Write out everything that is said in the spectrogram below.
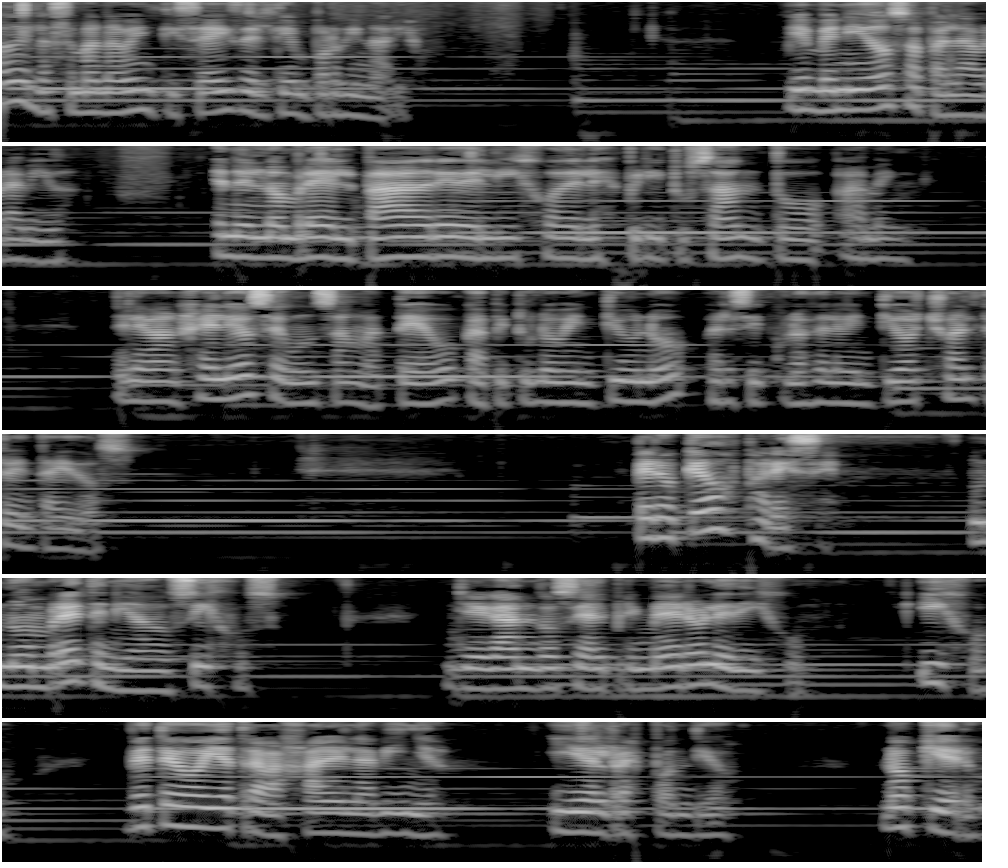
de la semana 26 del tiempo ordinario. Bienvenidos a Palabra Viva. En el nombre del Padre, del Hijo, del Espíritu Santo. Amén. Del Evangelio según San Mateo, capítulo 21, versículos del 28 al 32. Pero ¿qué os parece? Un hombre tenía dos hijos. Llegándose al primero le dijo, Hijo, vete hoy a trabajar en la viña. Y él respondió, No quiero,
